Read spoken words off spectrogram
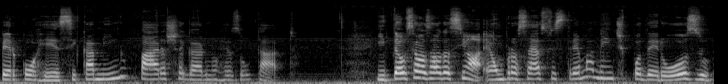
percorrer, esse caminho para chegar no resultado. Então, seu Oswaldo, assim, ó, é um processo extremamente poderoso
